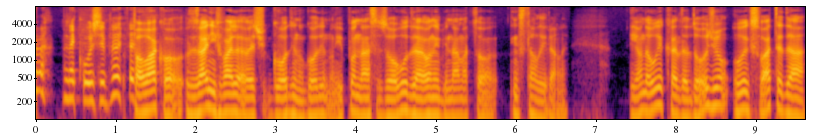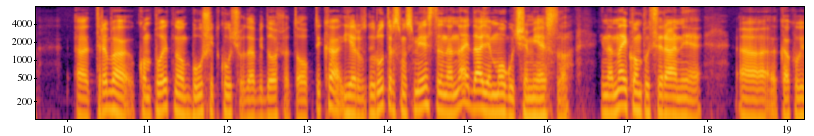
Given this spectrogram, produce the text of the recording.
Ne kužim. Pa ovako, zadnjih valjda već godinu, godinu i po nas zovu da oni bi nama to instalirali. I onda uvijek kada dođu, uvijek shvate da a, treba kompletno bušiti kuću da bi došla ta optika, jer router smo smjestili na najdalje moguće mjesto i na najkompliciranije a, kako bi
